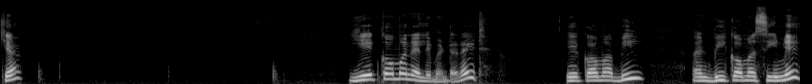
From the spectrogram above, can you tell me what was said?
क्या? ये कॉमन एलिमेंट है right A comma B and B comma C में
